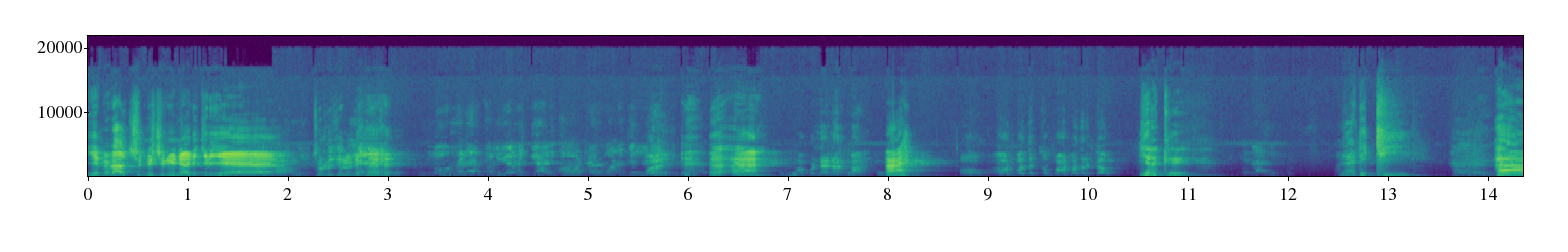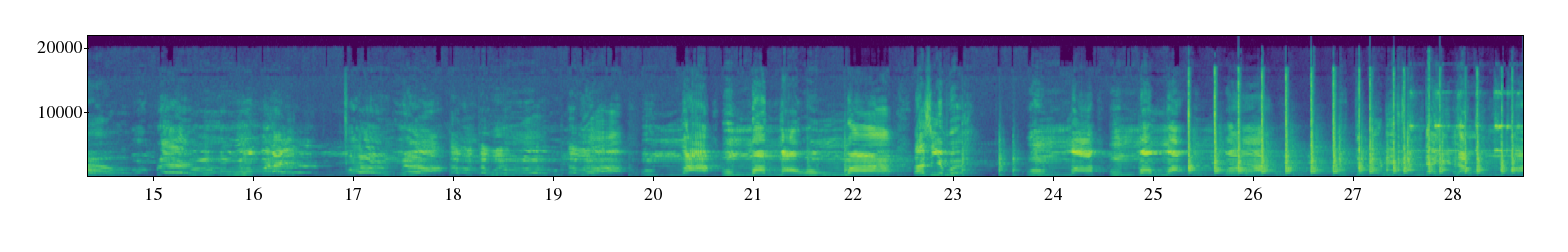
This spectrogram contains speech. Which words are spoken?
என்னடா சுண்ணி சுண்ணின்னு அடிக்கிறிய? தடவை சொல்லி எனக்கே அடிக்க ஆ? உம்பளை. தப்பு, தப்பு, தப்பு. உம்மா உம்மம்மா உம்மா. வாசிங்க உம்மா உம்மம்மா உம்மா. முத்துக்குடி மண்டையில உம்மா.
